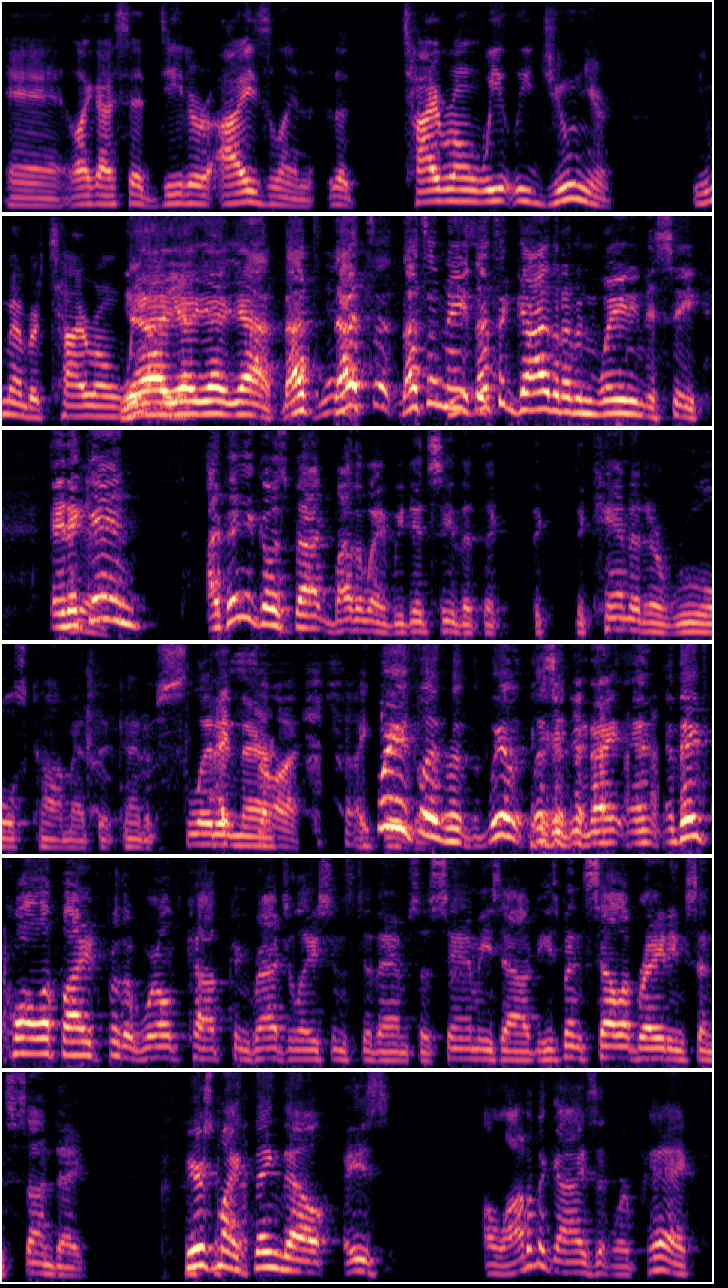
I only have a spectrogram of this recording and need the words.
and like I said, Dieter Eiselen, the Tyrone Wheatley Jr. You remember Tyrone? Wheatley? Yeah, yeah, yeah, yeah. That's yeah. that's a that's a name. That's a guy that I've been waiting to see. And again, yeah. I think it goes back. By the way, we did see that the the, the Canada rules comment that kind of slid in there. Wait, listen, listen, and I and, and, they've qualified for the World Cup. Congratulations to them. So Sammy's out. He's been celebrating since Sunday. Here's my thing, though: is a lot of the guys that were picked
